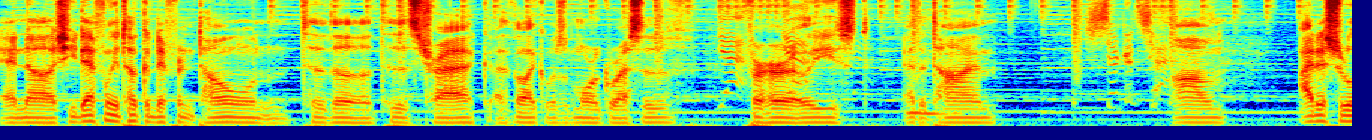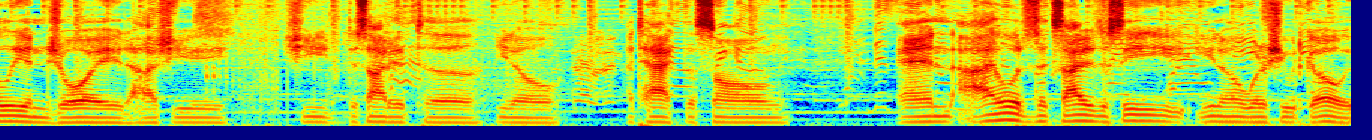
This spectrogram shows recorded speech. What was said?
And uh, she definitely took a different tone to the to this track. I feel like it was more aggressive for her at least at the time. Um, I just really enjoyed how she she decided to you know attack the song and I was excited to see, you know, where she would go.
